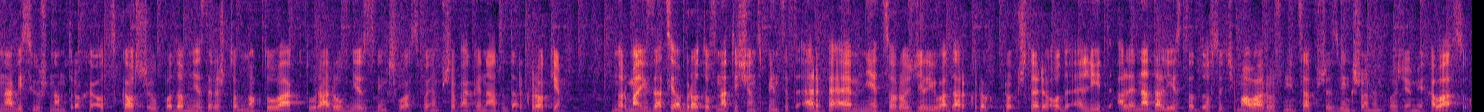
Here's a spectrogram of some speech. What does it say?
Navis już nam trochę odskoczył, podobnie zresztą Noctua, która również zwiększyła swoją przewagę nad Dark Rockiem. Normalizacja obrotów na 1500 rpm nieco rozdzieliła Dark Rock Pro 4 od Elite, ale nadal jest to dosyć mała różnica przy zwiększonym poziomie hałasu.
